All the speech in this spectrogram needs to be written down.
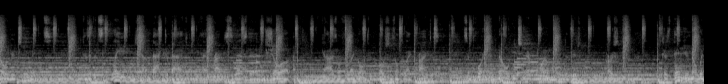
know your teammates. Because if it's late, you have back to back, and you have practice the next day, you show up, like going through the motions, don't feel like practicing. It's important to know each and every one of them individually, personally, because then you know what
